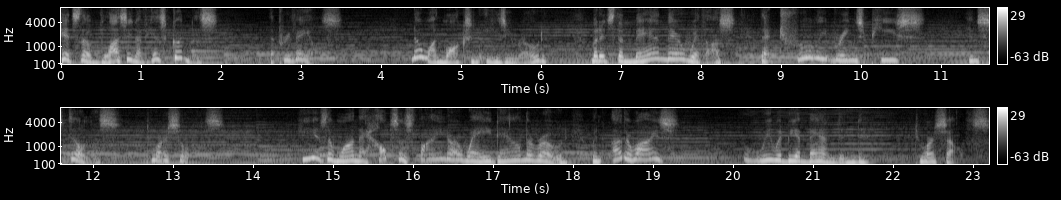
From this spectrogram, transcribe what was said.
It's the blessing of His goodness that prevails. No one walks an easy road, but it's the man there with us that truly brings peace and stillness to our souls. He is the one that helps us find our way down the road when otherwise we would be abandoned to ourselves.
